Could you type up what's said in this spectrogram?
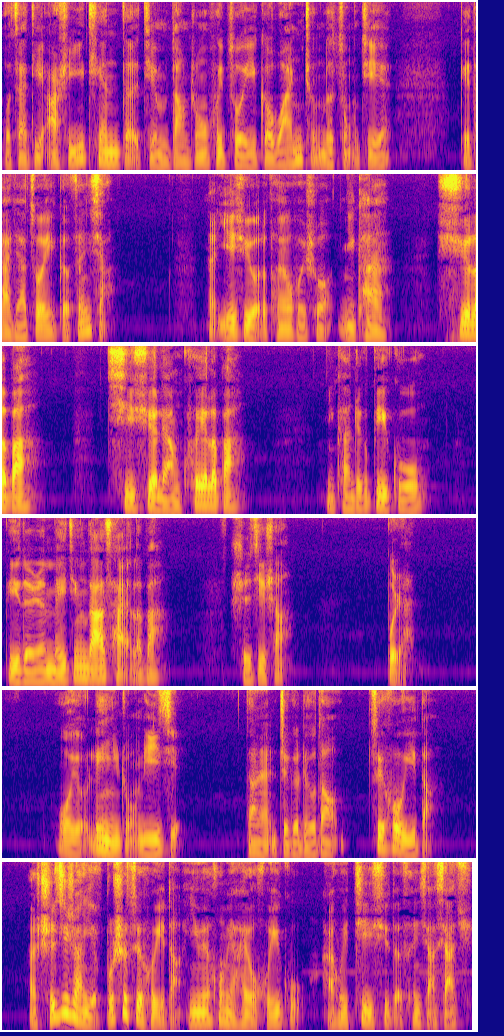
我在第二十一天的节目当中会做一个完整的总结，给大家做一个分享。那也许有的朋友会说：“你看虚了吧，气血两亏了吧？你看这个辟谷辟的人没精打采了吧？”实际上不然。我有另一种理解，当然这个留到最后一档，啊，实际上也不是最后一档，因为后面还有回顾，还会继续的分享下去。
